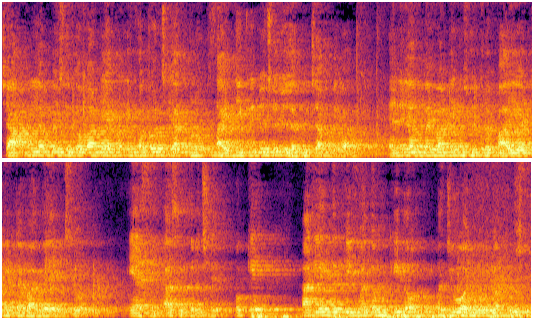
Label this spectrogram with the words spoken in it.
ચાપની લંબાઈ શોધવા માટે આપણને ખબર છે આ ખૂણો 60 ડિગ્રીનો છે, એટલે લઘુચાપ કહેવાય. એની લંબાઈ માટેનું સૂત્ર પાઈ આર થીટા ભાગ્યા 180 આ સૂત્ર છે. ઓકે? આની અંદર કિંમતો મૂકી દો. તો જુઓ અહીંયા હું લખું છું.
